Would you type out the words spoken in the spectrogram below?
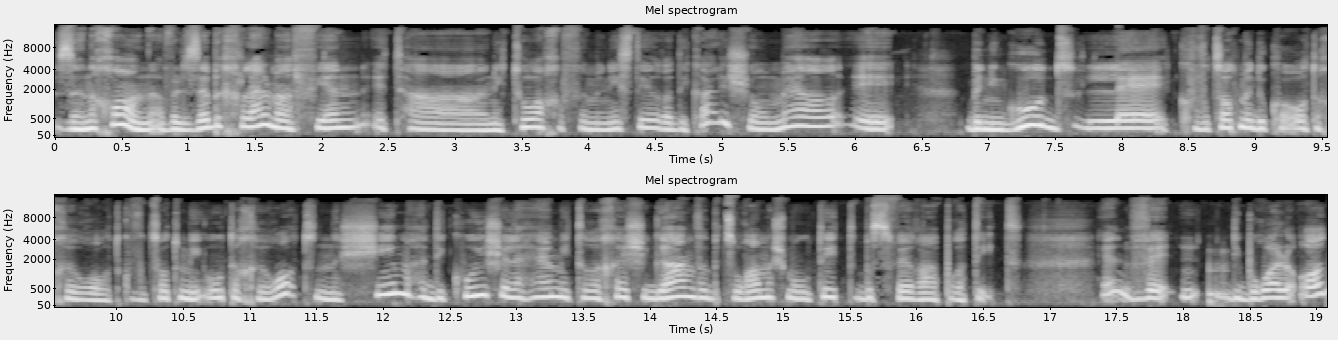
זה נכון, אבל זה בכלל מאפיין את הניתוח הפמיניסטי הרדיקלי שאומר, אה, בניגוד לקבוצות מדוכאות אחרות, קבוצות מיעוט אחרות, נשים, הדיכוי שלהם מתרחש גם ובצורה משמעותית בספירה הפרטית. כן? ודיברו על עוד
